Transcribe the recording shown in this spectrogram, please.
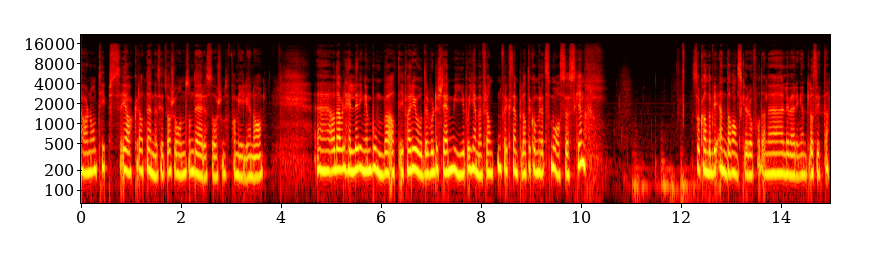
har noen tips i akkurat denne situasjonen som dere står som familie nå, Eh, og det er vel heller ingen bombe at i perioder hvor det skjer mye på hjemmefronten, f.eks. at det kommer et småsøsken, så kan det bli enda vanskeligere å få denne leveringen til å sitte.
